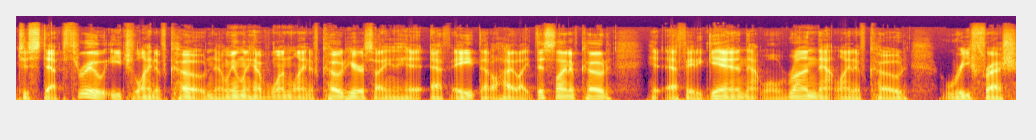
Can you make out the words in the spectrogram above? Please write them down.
to step through each line of code. Now we only have one line of code here, so I can hit F8. That'll highlight this line of code hit F8 again, that will run that line of code, refresh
